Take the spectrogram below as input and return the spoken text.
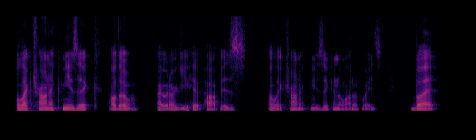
electronic music, although I would argue hip hop is electronic music in a lot of ways. But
